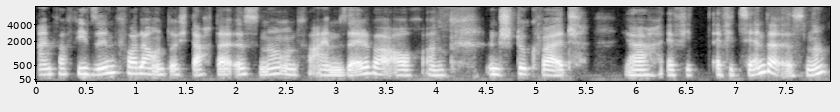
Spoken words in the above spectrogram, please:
einfach viel sinnvoller und durchdachter ist ne? und für einen selber auch ähm, ein Stück weit ja, effizienter ist. Ne?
